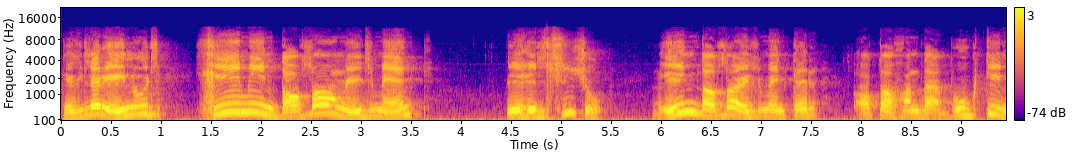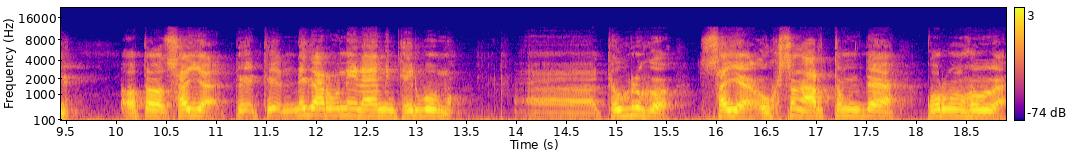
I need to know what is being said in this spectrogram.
Тэгэхээр энэ үл химийн 7 элемент би хэлсэн шүү. Энэ 7 элементээр одоохондоо бүгдийг одоо сая 1.8 тэрбум төгрөг сая өгсөн ард түмэнд 3%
